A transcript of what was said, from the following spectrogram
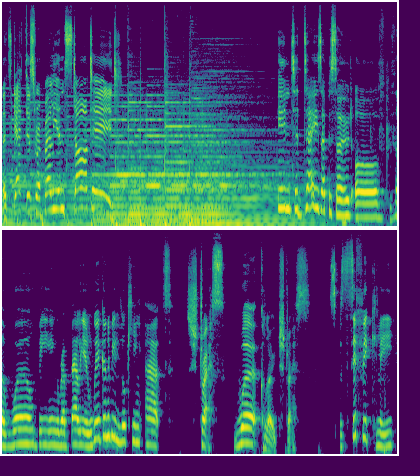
Let's get this rebellion started. In today's episode of the Wellbeing Rebellion, we're going to be looking at stress, workload stress, specifically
